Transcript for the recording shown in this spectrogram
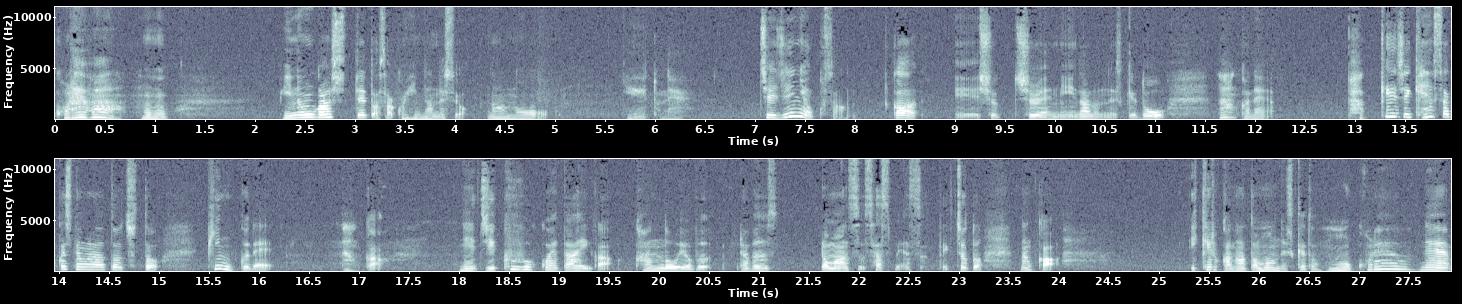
これはもう見逃してた作品なんですよ。あのえっ、ー、とねチェ・ジニョクさんが、えー、主演になるんですけどなんかねパッケージ検索してもらうとちょっとピンクでなんかね時空を超えた愛が感動を呼ぶラブロマンスサスペンスってちょっとなんかいけるかなと思うんですけどもうこれね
